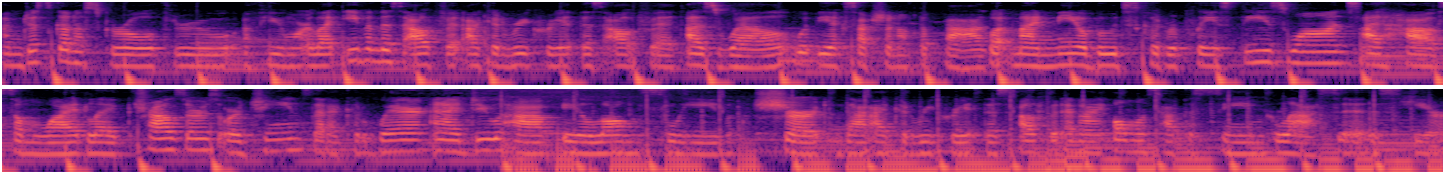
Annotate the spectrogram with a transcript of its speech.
I'm just gonna scroll through a few more. Like even this outfit, I could recreate this outfit as well with the exception of the bag. But my Neo boots could replace these ones. I have some wide leg trousers or jeans that I could wear. And I do have a long sleeve shirt that I could recreate this outfit. And I almost have the same glasses here.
